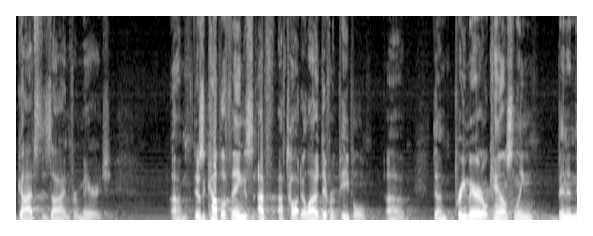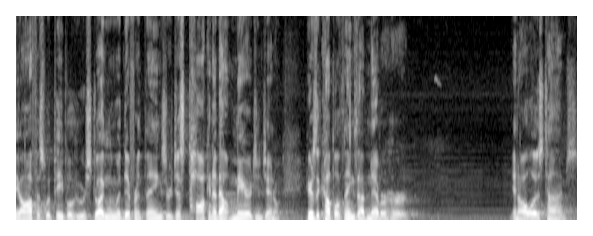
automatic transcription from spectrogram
God's design for marriage. Um, there's a couple of things. I've, I've talked to a lot of different people, uh, done premarital counseling, been in the office with people who are struggling with different things, or just talking about marriage in general. Here's a couple of things I've never heard in all those times.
